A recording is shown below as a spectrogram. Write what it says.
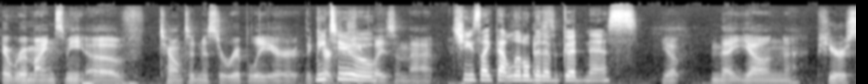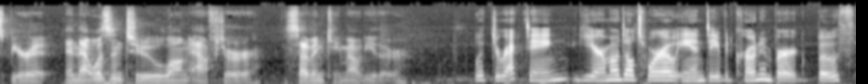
it reminds me of Talented Mr. Ripley or the Me character too. she plays in that. She's like that little bit As- of goodness. Yep. And that young, pure spirit. And that wasn't too long after Seven came out either. With directing, Guillermo del Toro and David Cronenberg both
